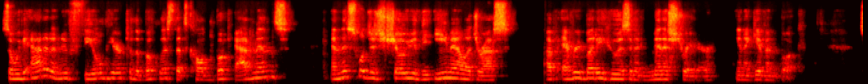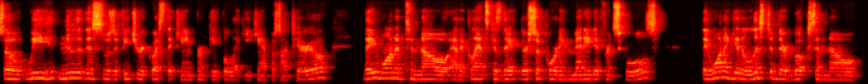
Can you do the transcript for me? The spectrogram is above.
So we've added a new field here to the book list that's called book admins. And this will just show you the email address of everybody who is an administrator in a given book. So we knew that this was a feature request that came from people like eCampus Ontario. They wanted to know at a glance, because they, they're supporting many different schools, they want to get a list of their books and know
